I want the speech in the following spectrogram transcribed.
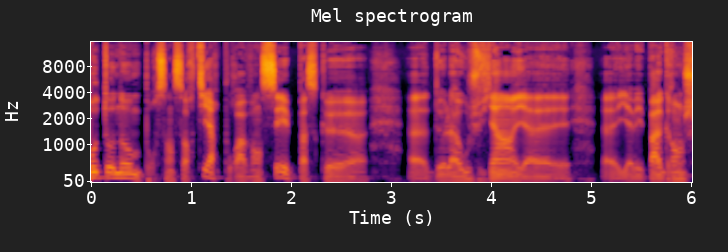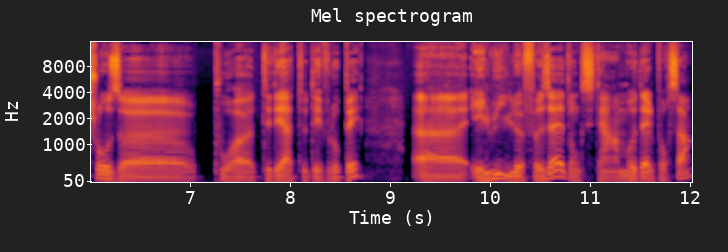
autonomes pour s'en sortir, pour avancer, parce que euh, euh, de là où je viens, il y a- euh, n'y avait pas grand-chose pour t'aider à te développer. Et lui, il le faisait, donc c'était un modèle pour ça.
